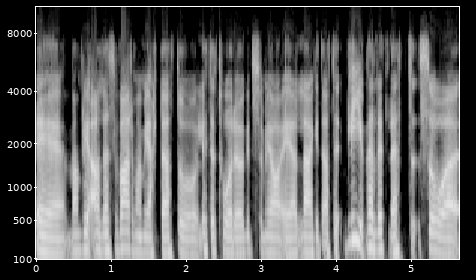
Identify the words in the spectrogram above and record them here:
Eh, man blir alldeles varm om hjärtat och lite tårögd som jag är lagd att blir väldigt lätt så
